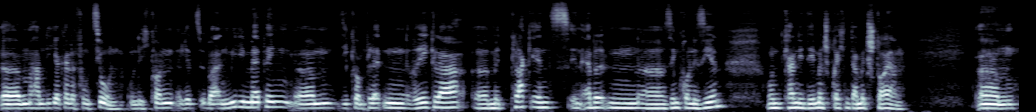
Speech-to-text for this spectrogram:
ähm, haben die gar keine Funktion. Und ich kann jetzt über ein MIDI-Mapping ähm, die kompletten Regler äh, mit Plugins in Ableton äh, synchronisieren und kann die dementsprechend damit steuern. Ähm,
